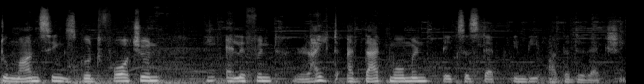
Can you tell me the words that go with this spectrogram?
to Mansingh's good fortune, the elephant, right at that moment, takes a step in the other direction.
